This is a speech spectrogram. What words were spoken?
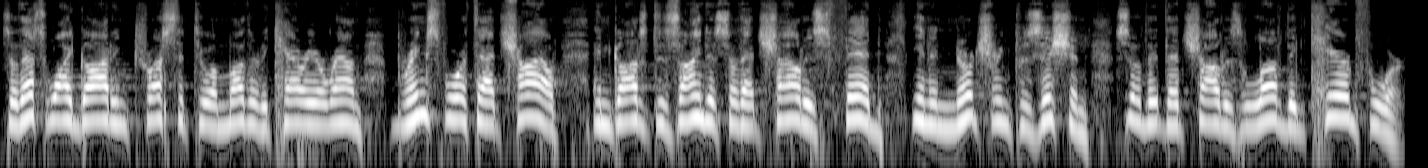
So that's why God entrusts it to a mother to carry around, brings forth that child, and God's designed it so that child is fed in a nurturing position, so that that child is loved and cared for.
